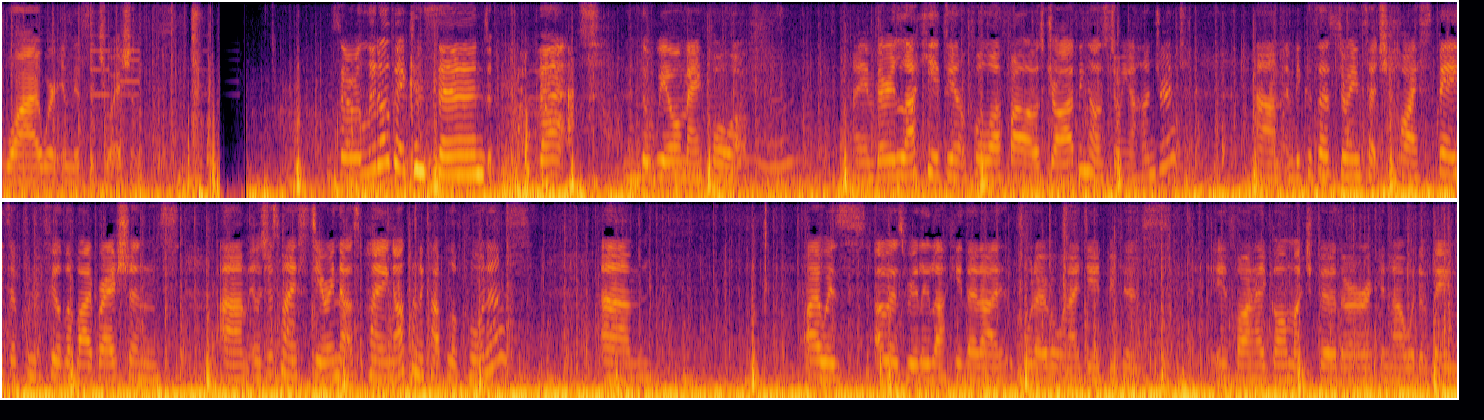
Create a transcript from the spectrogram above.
why we're in this situation. So a little bit concerned that the wheel may fall off. I am very lucky it didn't fall off while I was driving. I was doing 100 um, and because I was doing such high speeds I couldn't feel the vibrations. Um, it was just my steering that was playing up in a couple of corners. I was I was really lucky that I pulled over when I did because if I had gone much further, I reckon I would have been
